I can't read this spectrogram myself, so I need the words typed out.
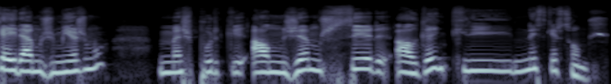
queiramos mesmo, mas porque almejamos ser alguém que nem sequer somos.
